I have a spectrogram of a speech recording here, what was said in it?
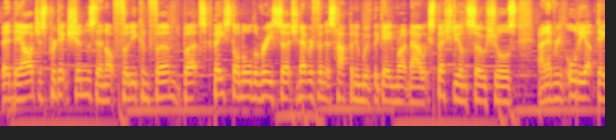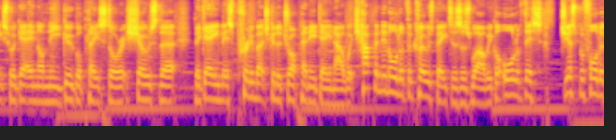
they, are just predictions. They're not fully confirmed, but based on all the research and everything that's happening with the game right now, especially on socials and every all the updates we're getting on the Google Play Store, it shows that the game is pretty much going to drop any day now, which happened in all of the closed betas as well. We got all of this just before the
